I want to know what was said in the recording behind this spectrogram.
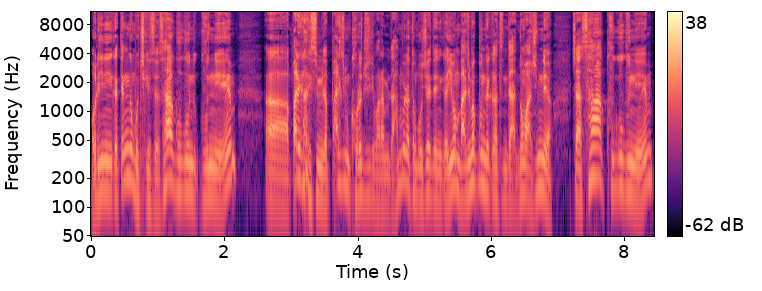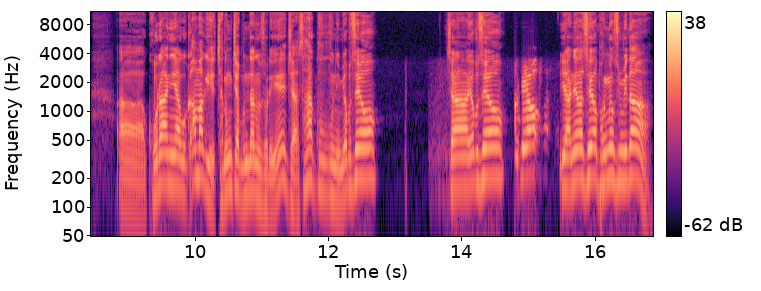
어린이니까 땡도 못 치겠어요. 4999님. 아, 빨리 가겠습니다. 빨리 좀 걸어주시기 바랍니다. 한 분이라도 더 모셔야 되니까. 이번 마지막 분 될 것 같은데 아, 너무 아쉽네요. 자, 4999님. 아, 고라니하고 까마귀 자동차 문 닫는 소리. 자, 4999님. 여보세요? 자, 여보세요? 안녕하세요. 예, 안녕하세요. 박명수입니다.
